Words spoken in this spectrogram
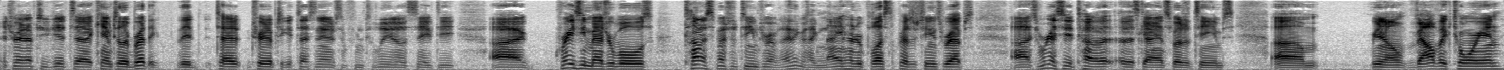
They traded up to get uh, Cam Taylor Britt. They, they t- up to get Tycen Anderson from Toledo, safety. Uh, crazy measurables, ton of special teams reps. I think it was like 900 plus special teams reps. Uh, so we're gonna see a ton of this guy on special teams. Um, you know, valedictorian.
